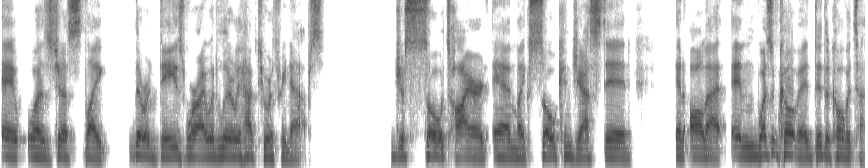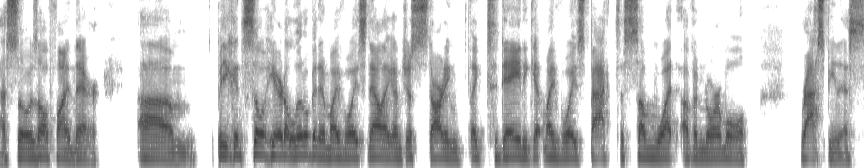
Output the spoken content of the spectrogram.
it was just like there were days where i would literally have two or three naps. Just so tired and like so congested and all that and wasn't covid did the covid test so it was all fine there. Um but you can still hear it a little bit in my voice now like i'm just starting like today to get my voice back to somewhat of a normal raspiness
